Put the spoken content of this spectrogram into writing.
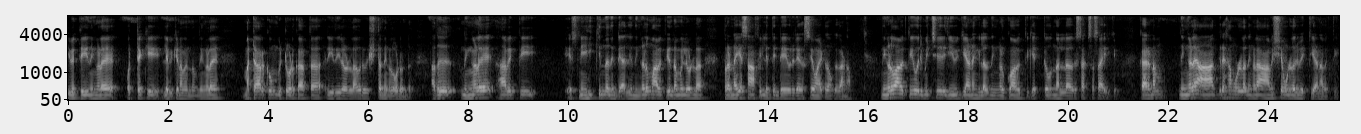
ഈ വ്യക്തി നിങ്ങളെ ഒറ്റയ്ക്ക് ലഭിക്കണമെന്നും നിങ്ങളെ മറ്റാർക്കും വിട്ടുകൊടുക്കാത്ത രീതിയിലുള്ള ഒരു ഇഷ്ടം നിങ്ങളോടുണ്ട്. അത് നിങ്ങളെ ആ വ്യക്തി സ്നേഹിക്കുന്നതിന്റെ അല്ലെങ്കിൽ നിങ്ങളും ആ വ്യക്തിയും തമ്മിലുള്ള പ്രണയ സാഫല്യത്തിന്റെ ഒരു രഹസ്യമായിട്ട് നമുക്ക് കാണാം. നിങ്ങളും ആ വ്യക്തിയും ഒരുമിച്ച് ജീവിക്കുകയാണെങ്കിൽ അത് നിങ്ങൾക്കും ആ വ്യക്തിക്ക് ഏറ്റവും നല്ല ഒരു സക്സസ് ആയിരിക്കും. കാരണം നിങ്ങളെ ആഗ്രഹമുള്ള നിങ്ങളെ ആവശ്യമുള്ള ഒരു വ്യക്തിയാണ് ആ വ്യക്തി.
